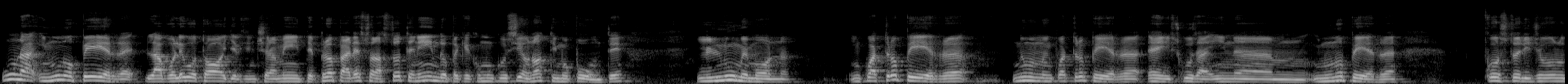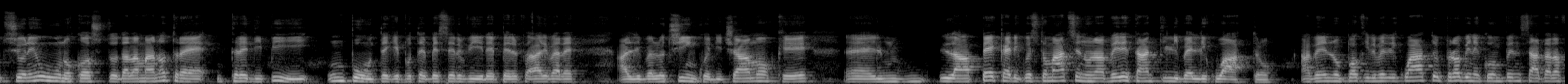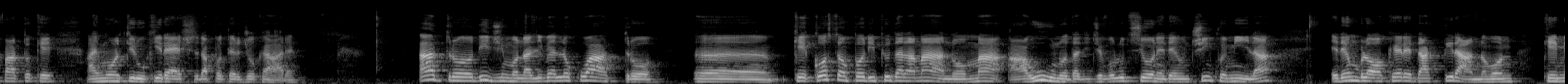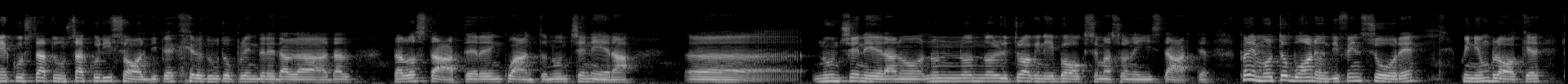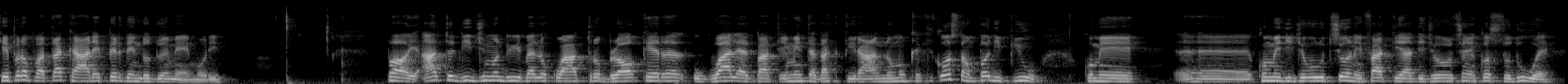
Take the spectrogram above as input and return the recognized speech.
una in uno per la volevo togliere sinceramente però per adesso la sto tenendo perché comunque sia un ottimo ponte. Il Numemon in 4 per Numemon in 4 per eh, scusa in, um, in 1 per costo di rivoluzione 1 costo dalla mano 3 3 DPI un ponte che potrebbe servire per arrivare al livello 5 diciamo che eh, la pecca di questo mazzo è non avere tanti livelli 4 avendo pochi livelli 4 però viene compensata dal fatto che hai molti rookie rash da poter giocare. Altro Digimon a livello 4 eh, che costa un po' di più dalla mano ma ha 1 da Digivoluzione ed è un 5000 ed è un blocker ed ha Tyrannomon che mi è costato un sacco di soldi perché l'ho dovuto prendere dalla, dal, dallo starter in quanto non ce n'era Uh, non ce n'erano, non, non, non, li trovi nei box ma sono negli starter. Però è molto buono, è un difensore, quindi un blocker che però può attaccare perdendo due memory. Poi altro Digimon di livello 4, blocker uguale praticamente ad Actirannomon che costa un po' di più come, eh, come Digivoluzione, infatti a Digivoluzione costo 2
